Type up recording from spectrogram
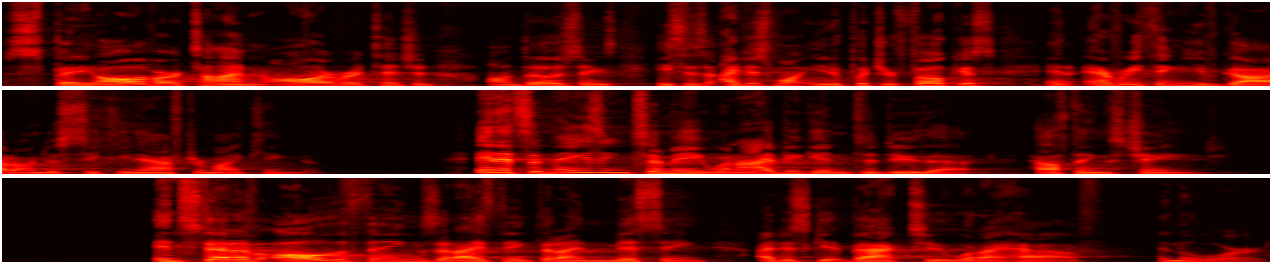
spending all of our time and all of our attention on those things, he says, I just want you to put your focus and everything you've got on just seeking after my kingdom. And it's amazing to me when I begin to do that, how things change. Instead of all the things that I think that I'm missing, I just get back to what I have in the Lord.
